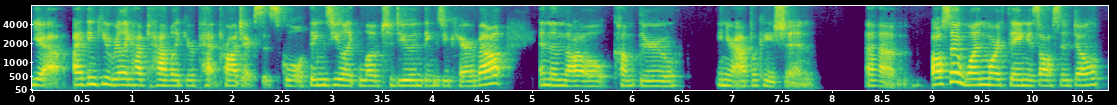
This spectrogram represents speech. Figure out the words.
Yeah, I think you really have to have like your pet projects at school, things you like love to do and things you care about, and then that'll come through in your application. Um, also, one more thing is also don't.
